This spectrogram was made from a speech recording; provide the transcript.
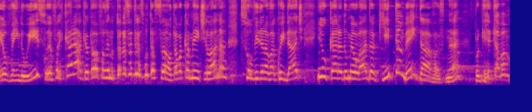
eu vendo isso, eu falei, caraca, eu tava fazendo toda essa transmutação, eu tava com a mente lá na dissolvida na vacuidade e o cara do meu lado aqui também tava, né? Porque ele tava,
